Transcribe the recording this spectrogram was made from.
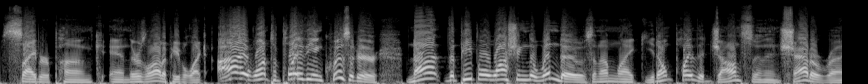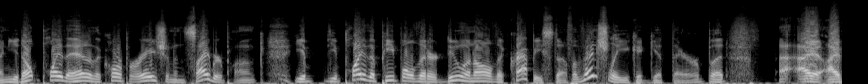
Cyberpunk, and there's a lot of people like I want to play the Inquisitor, not the people washing the windows, and I'm like, you don't play the Johnson in Shadowrun, you don't play the head of the corporation in Cyberpunk, you you play the people that are doing all the crappy stuff. Eventually, you could get there, but I, I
